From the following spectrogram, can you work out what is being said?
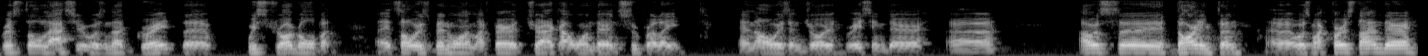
Bristol last year was not great. Uh, we struggled, but it's always been one of my favorite track. I won there in super late, and always enjoy racing there. Uh, I was uh, Darlington. Uh, it was my first time there,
